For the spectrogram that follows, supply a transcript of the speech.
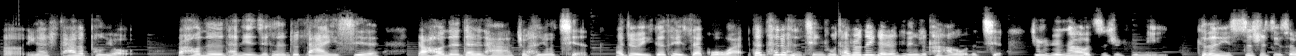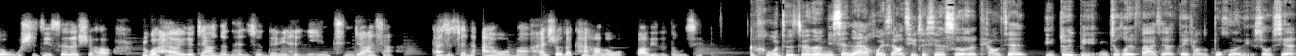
呃应该是他的朋友，然后呢他年纪可能就大一些，然后呢但是他就很有钱，然后就有一个他也是在国外，但他就很清楚，他说那个人肯定是看好了我的钱，就是人要有自知之明。可能你四十几岁或五十几岁的时候，如果还有一个这样的男生对你很殷勤，你就要想，他是真的爱我吗？还是说他看好了我包里的东西？我就觉得你现在回想起这些所有的条件一对比，你就会发现非常的不合理。首先，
